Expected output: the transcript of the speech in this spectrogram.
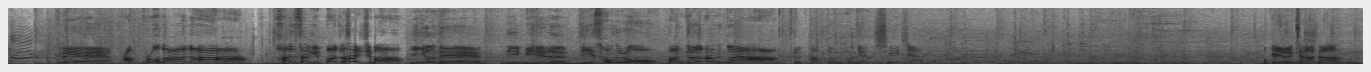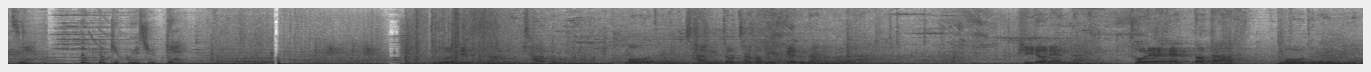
거야. 그래 앞으로 나아가 환상에 빠져 살지 마 이겨내 네 미래는 네 손으로 만들어 가는 거야 합동 공연 시작. 오케이 열차 가자 뭔지 똑똑히 보여줄게. 무질서한 작업 모든 창조 작업이 끝난 거라. 비련의 날이 도래했도다. 모두를 위해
